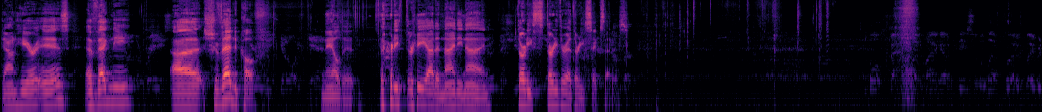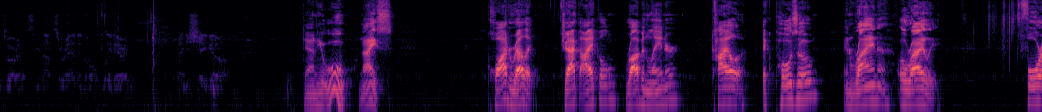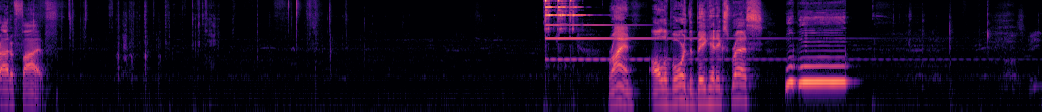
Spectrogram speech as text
Down here is Evgeny uh, Shvednikov. Nailed it. 33 out of 99. 30, 33 out of 36, that is. Down here. Ooh, nice. Quad Relic. Jack Eichel, Robin Lehner, Kyle Okposo, and Ryan O'Reilly. Four out of five. Ryan, all aboard the Big Hit Express. Whoop whoop.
